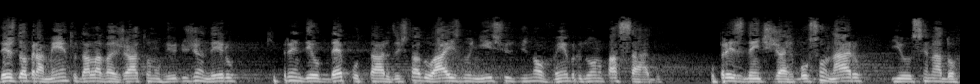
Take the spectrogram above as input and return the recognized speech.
desdobramento da Lava Jato no Rio de Janeiro, que prendeu deputados estaduais no início de novembro do ano passado. O presidente Jair Bolsonaro e o senador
